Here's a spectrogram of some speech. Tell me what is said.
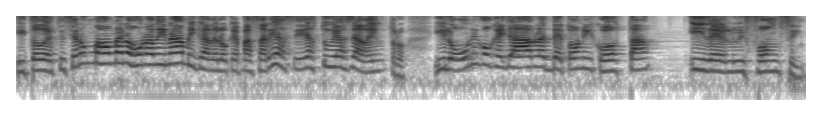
y todo esto. Hicieron más o menos una dinámica de lo que pasaría si ella estuviese adentro. Y lo único que ella habla es de Tony Costa y de Luis Fonsi.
